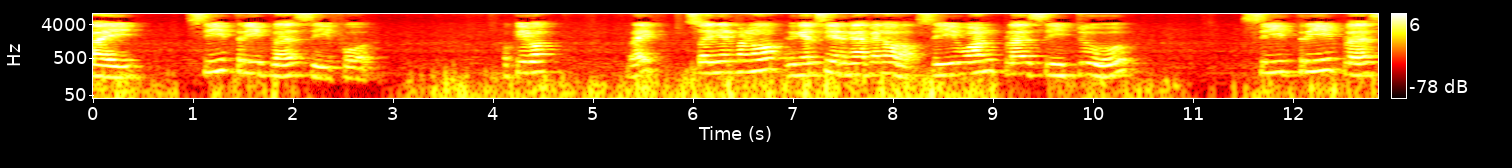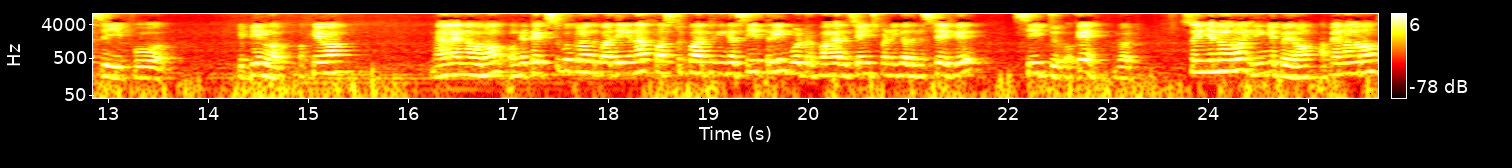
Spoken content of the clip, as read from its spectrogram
by C3 plus C4 ஓகேவா ரைட் சோ இங்க என்ன பண்ணோம் இதுக்கு LC எடுங்க அப்ப என்ன வரும் C1 plus C2 C3 plus C4 இப்படின்னு வரும். ஓகேவா மேல என்ன வரும்? உங்க டெக்ஸ்ட் புக்ல வந்து பாத்தீங்கன்னா ஃபர்ஸ்ட் பார்ட்டுக்கு இங்க C3 போட்டிருப்பாங்க. அதை சேஞ்ச் பண்ணிக்கோ அது மிஸ்டேக் C2 ஓகே குட் சோ இங்க என்ன வரும்? இங்க போயிரும். அப்ப என்ன வரும்?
